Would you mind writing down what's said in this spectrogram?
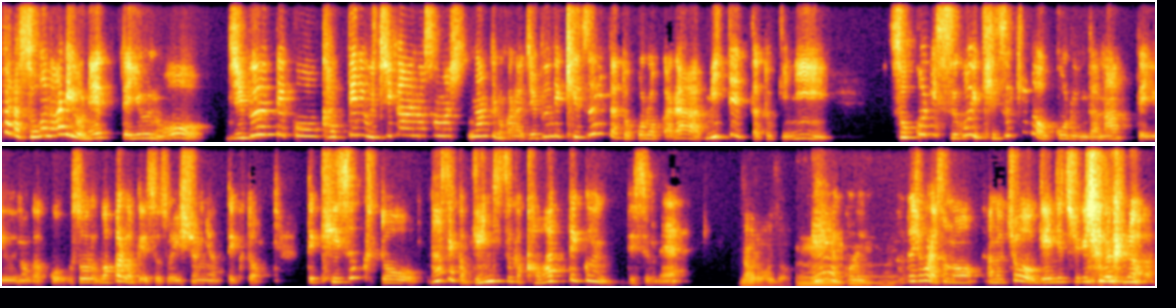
たらそうなるよねっていうのを自分でこう勝手に内側のその何ていうのかな自分で気づいたところから見てった時にそこにすごい気づきが起こるんだなっていうのがこうそれ分かるわけですよそれ一緒にやっていくと。で気づくとなぜか現実が変わっていくんですよね。なるほど。で、これ、私ほら、その、あの、超現実主義者だから、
